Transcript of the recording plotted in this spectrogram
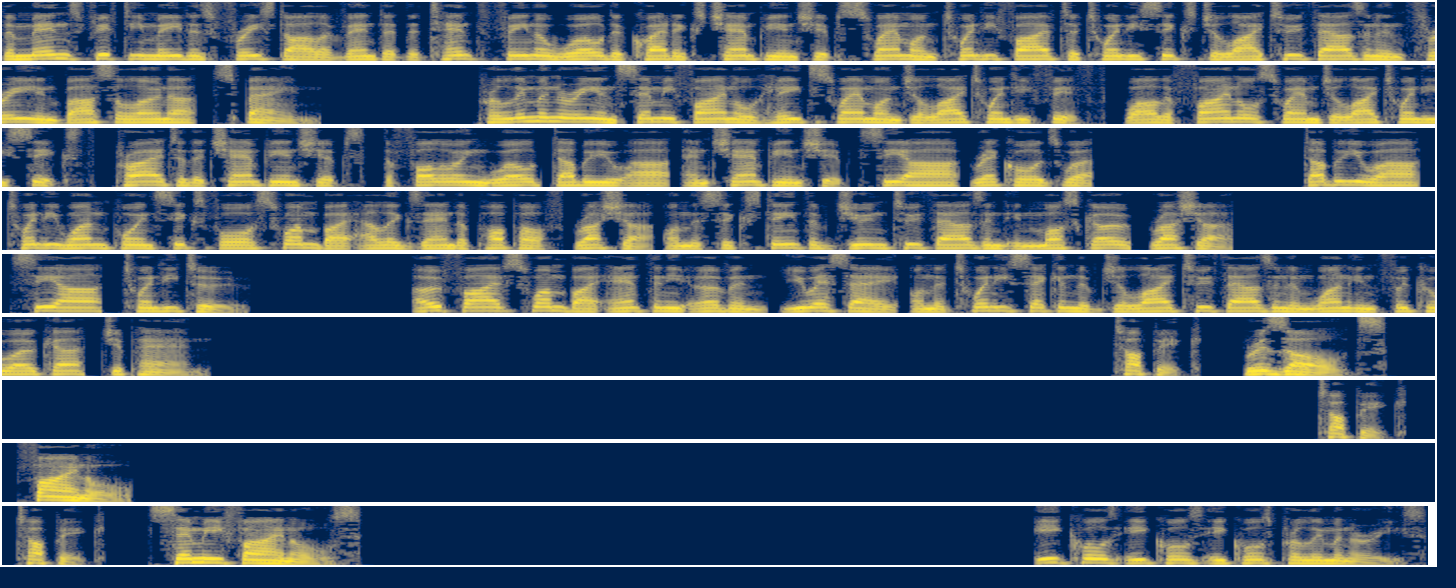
The men's 50 meters freestyle event at the 10th FINA World Aquatics Championships swam on 25–26 July 2003 in Barcelona, Spain. Preliminary and semi-final heats swam on July 25, while the final swam July 26. Prior to the championships, the following World WR and Championship CR records were WR 21.64 swum by Alexander Popov, Russia, on the 16th of June 2000 in Moscow, Russia. CR 22 05 swum by Anthony Ervin USA, on the 22nd of July 2001 in Fukuoka, Japan. Topic. Results. Topic. Final. Topic Semi-finals. Preliminaries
